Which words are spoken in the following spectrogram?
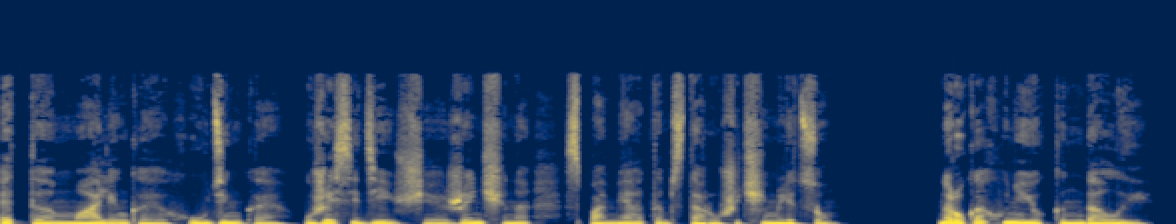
Это маленькая, худенькая, уже сидеющая женщина с помятым старушечьим лицом. На руках у нее кандалы.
